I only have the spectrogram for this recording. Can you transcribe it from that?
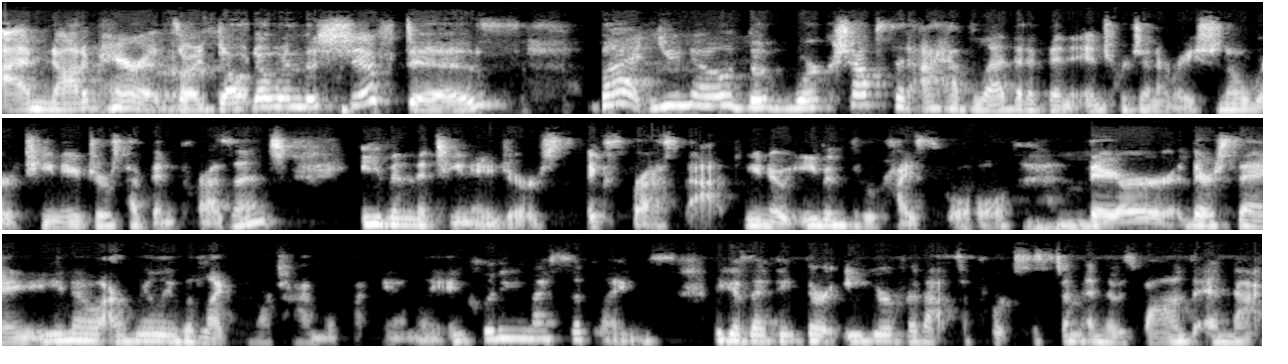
I'm not a parent, so I don't know when the shift is. But you know, the workshops that I have led that have been intergenerational, where teenagers have been present, even the teenagers express that you know even through high school mm-hmm. they're they're saying you know i really would like more time with my family including my siblings because i think they're eager for that support system and those bonds and that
